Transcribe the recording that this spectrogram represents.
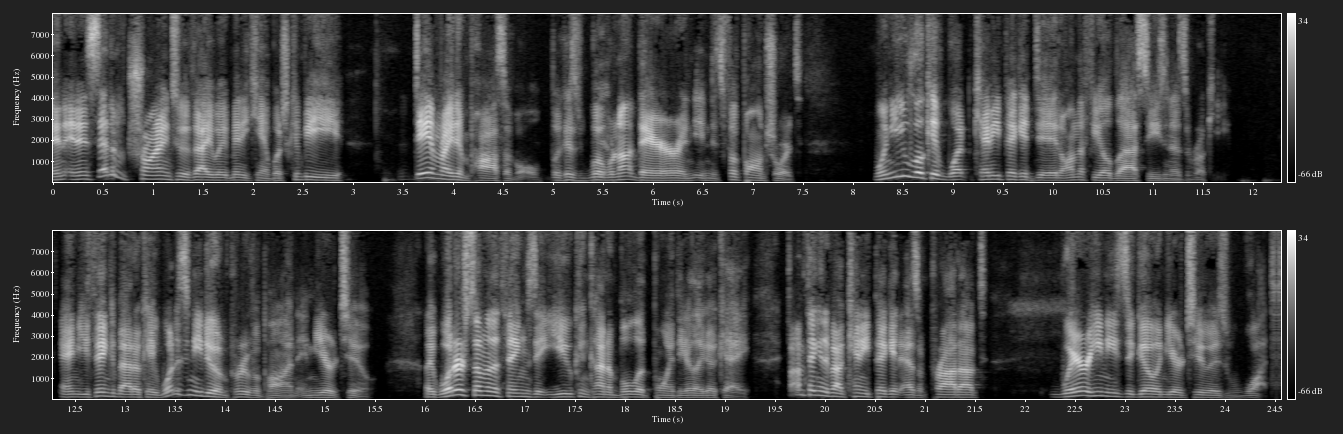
And and instead of trying to evaluate minicamp, which can be damn right impossible because well, yeah. we're not there and, and it's football and shorts. When you look at what Kenny Pickett did on the field last season as a rookie, and you think about okay, what does he need to improve upon in year two? Like, what are some of the things that you can kind of bullet point that you're like, okay, if I'm thinking about Kenny Pickett as a product, where he needs to go in year two is what?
